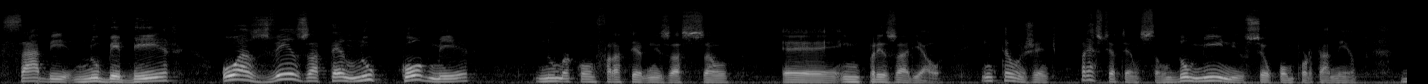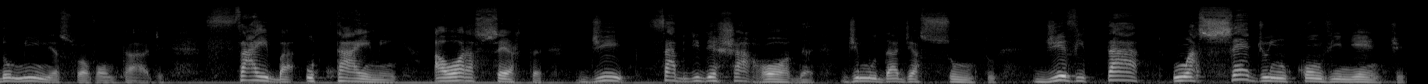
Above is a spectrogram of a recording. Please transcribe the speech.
sabe, no beber ou às vezes até no comer numa confraternização é, empresarial. Então, gente, preste atenção, domine o seu comportamento, domine a sua vontade, saiba o timing, a hora certa de, sabe, de deixar roda, de mudar de assunto, de evitar um assédio inconveniente,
